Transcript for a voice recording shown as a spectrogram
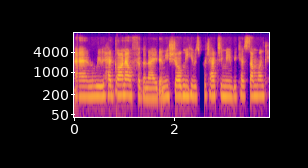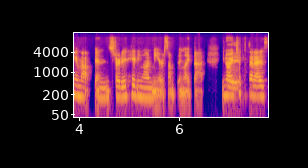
and we had gone out for the night and he showed me he was protecting me because someone came up and started hitting on me or something like that. You know, right. I took that as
